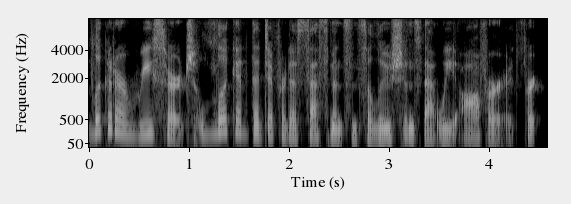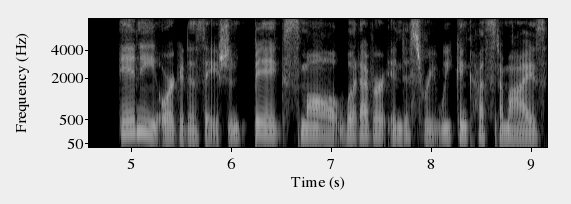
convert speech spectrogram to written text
Look at our research, look at the different assessments and solutions that we offer for any organization, big, small, whatever industry, we can customize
